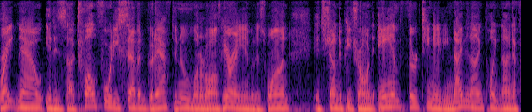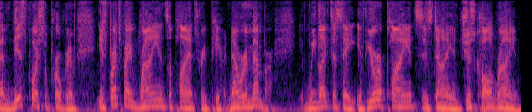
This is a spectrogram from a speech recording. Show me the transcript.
Right now, it is uh, 1247. Good afternoon, one and all. Here I am. It is Juan. It's John DePetro on AM 1380, 99.9 FM. This portion of the program is brought to you by Ryan's Appliance Repair. Now, remember, we'd like to say if your appliance is dying, just call Ryan.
